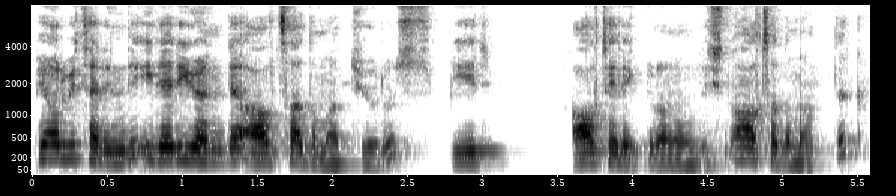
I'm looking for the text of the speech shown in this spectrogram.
P orbitalinde ileri yönde 6 adım atıyoruz. 1 6 elektron olduğu için 6 adım attık.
